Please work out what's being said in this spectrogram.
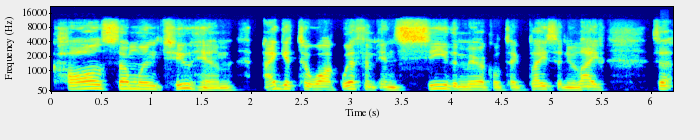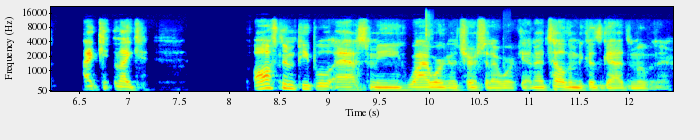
calls someone to him, I get to walk with him and see the miracle take place in your life. So I can like often people ask me why I work at the church that I work at, and I tell them because God's moving there.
